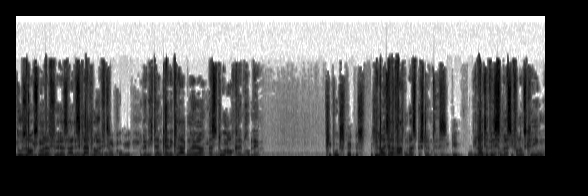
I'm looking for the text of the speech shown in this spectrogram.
Du sorgst nur dafür, dass alles glatt läuft. Und wenn ich dann keine Klagen höre, hast du auch kein Problem. Die Leute erwarten was Bestimmtes. Die Leute wissen, was sie von uns kriegen.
